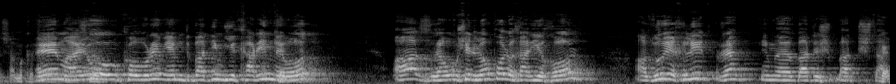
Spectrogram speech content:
שם כתוב. הם. היו קוברים עם בדים יקרים כן, מאוד, אז ראו שלא כל אחד יכול, אז הוא החליט רק עם אה, בת פשתן. כן.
